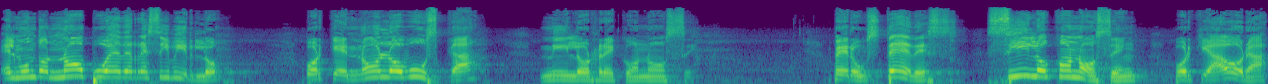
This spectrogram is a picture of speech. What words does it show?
el mundo no puede recibirlo porque no lo busca ni lo reconoce pero ustedes sí lo conocen porque ahora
